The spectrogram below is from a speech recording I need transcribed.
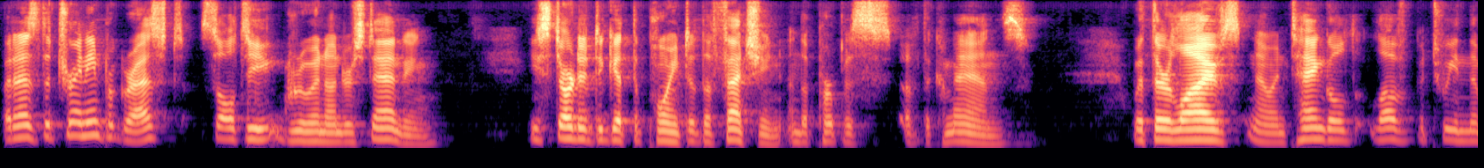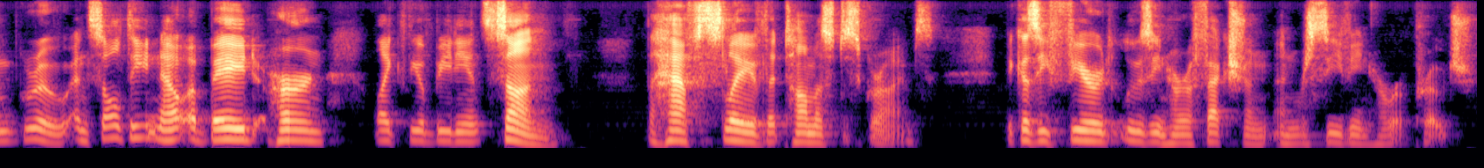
But as the training progressed, Salty grew in understanding. He started to get the point of the fetching and the purpose of the commands. With their lives now entangled, love between them grew, and Salty now obeyed Hearne like the obedient son, the half slave that Thomas describes, because he feared losing her affection and receiving her reproach.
